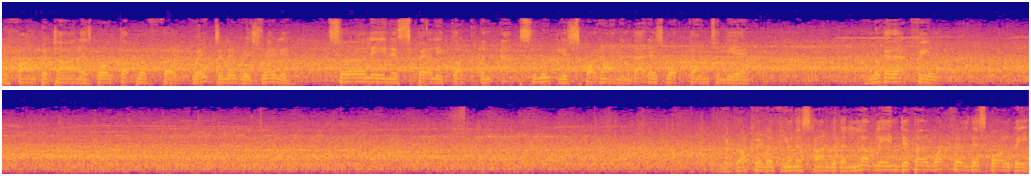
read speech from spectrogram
Irfan Pathan has bowled a couple of uh, great deliveries, really. So early in his spell, he got them absolutely spot on, and that is what counts in the end. Look at that field. They got rid of Yunus Khan with a lovely in-dipper. What will this ball be?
